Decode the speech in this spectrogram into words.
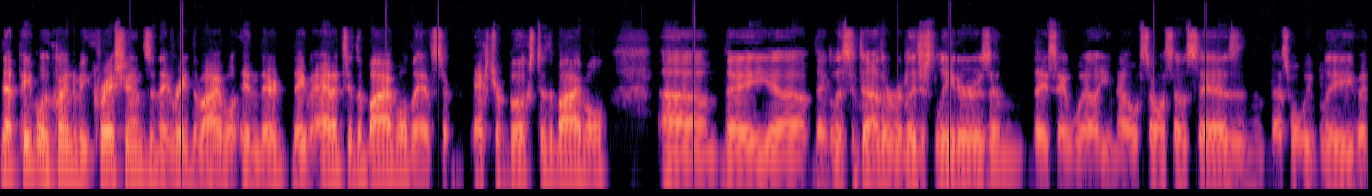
that people who claim to be christians and they read the bible and they're they've added to the bible they have extra books to the bible. Um, they uh, they listen to other religious leaders and they say well you know so and so says and that's what we believe and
